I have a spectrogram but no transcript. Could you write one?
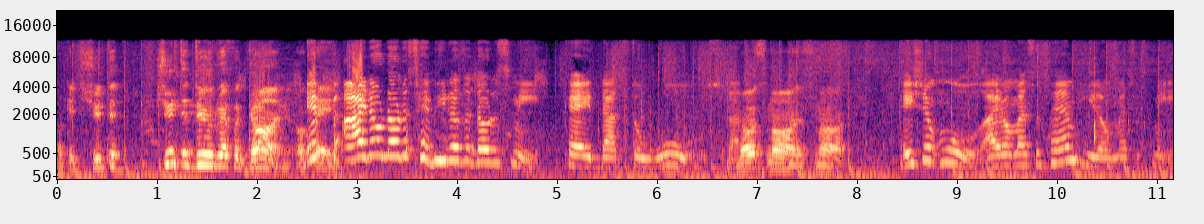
Okay, shoot the shoot the dude with a gun. Okay. If I don't notice him, he doesn't notice me. Okay, that's the rules. That's No, it's not. It's not. ancient rule. I don't mess with him. He don't mess with me.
